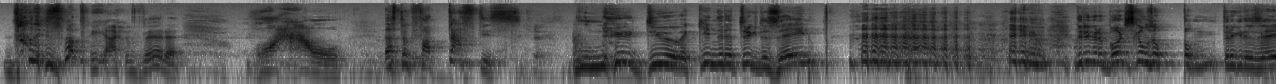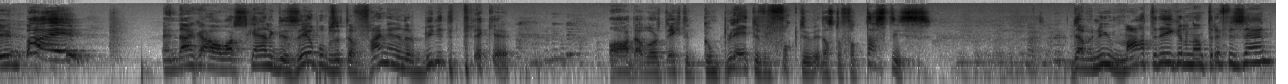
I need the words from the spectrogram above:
Dat is wat er gaat gebeuren. Wauw, dat is toch fantastisch? Nu duwen we kinderen terug de zee in. de bootjes komen zo pong, terug de zee. Bye! En dan gaan we waarschijnlijk de zee op om ze te vangen en naar binnen te trekken. Oh, dat wordt echt een complete verfokte... Dat is toch fantastisch? Dat we nu maatregelen aan het treffen zijn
